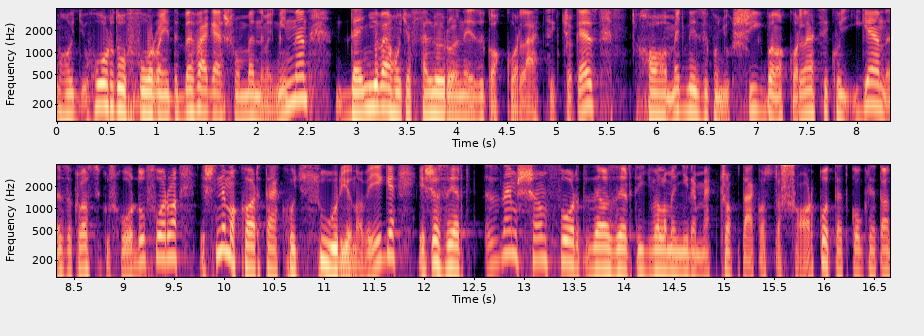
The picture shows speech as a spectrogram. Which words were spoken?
hogy hordóforma, de bevágás van benne, meg minden, de nyilván, hogyha felülről nézzük, akkor látszik csak ez. Ha megnézzük mondjuk síkban, akkor látszik, hogy igen, ez a klasszikus hordóforma, és nem akarták, hogy szúrjon a vége, és ezért ez nem Sanford, de azért így valamennyire megcsapták azt a sarkot, tehát konkrétan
